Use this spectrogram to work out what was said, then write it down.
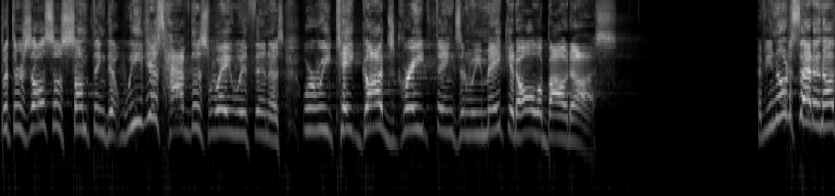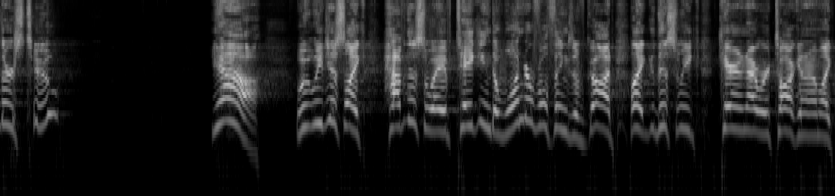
but there's also something that we just have this way within us where we take God's great things and we make it all about us. Have you noticed that in others too? Yeah. We just like have this way of taking the wonderful things of God. Like this week, Karen and I were talking, and I'm like,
